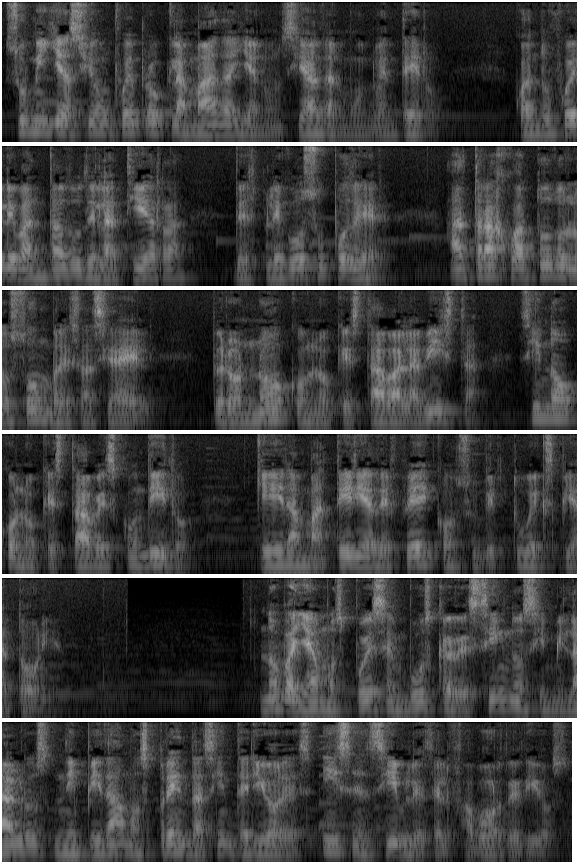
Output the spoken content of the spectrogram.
Su humillación fue proclamada y anunciada al mundo entero. Cuando fue levantado de la tierra, desplegó su poder, atrajo a todos los hombres hacia él, pero no con lo que estaba a la vista, sino con lo que estaba escondido, que era materia de fe con su virtud expiatoria. No vayamos pues en busca de signos y milagros, ni pidamos prendas interiores y sensibles del favor de Dios.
